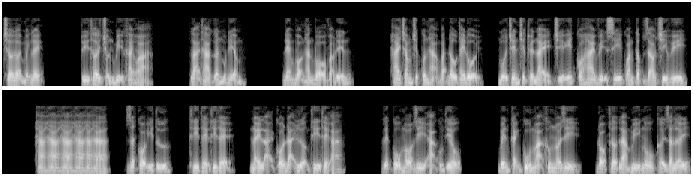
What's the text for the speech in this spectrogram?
chờ đợi mệnh lệnh. Tùy thời chuẩn bị khai hỏa, lại thả gần một điểm, đem bọn hắn bỏ vào đến. Hai trăm chiếc quân hạm bắt đầu thay đổi, mỗi trên chiếc thuyền này chỉ ít có hai vị sĩ quan cấp giáo chỉ huy. Ha ha ha ha ha ha, rất có ý tứ, thi thể thi thể, này lại có đại lượng thi thể à ghét cổ mò gì ạ, cùng tiếu bên cạnh cù mạ không nói gì, đọ phợ lạ mì ngộ cười gian lấy,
